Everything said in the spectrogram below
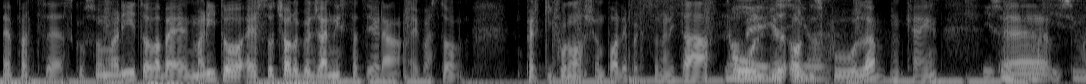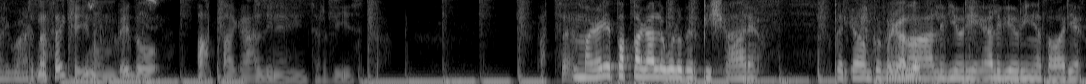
è- è pazzesco. Suo marito, vabbè, il marito è il sociologo Gianni Statera, e questo per chi conosce un po' le personalità Vabbè, old, sì, old io- school, ok? Io sono Eh, informatissimo a riguardo. Ma sai che io Sono non vedo pappagalli nell'intervista. Pazzesco. Magari il pappagallo quello per pisciare. Perché ha un problema alle vie, alle vie urinatorie.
